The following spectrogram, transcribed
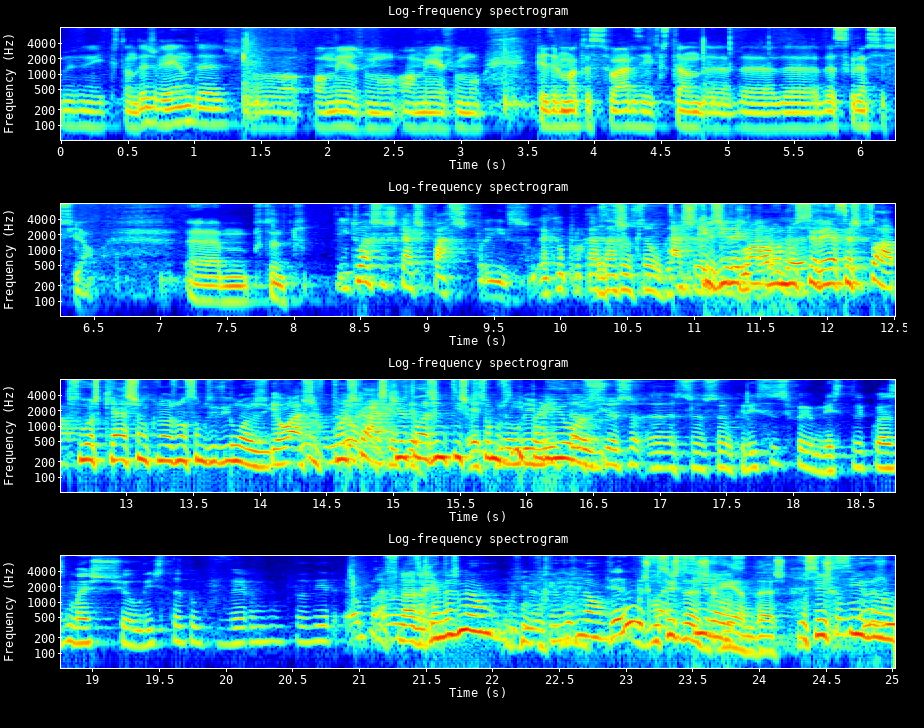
e a questão das rendas, ou, ou, mesmo, ou mesmo Pedro Mota Soares e a questão da, da, da, da segurança social. Um, portanto, e tu achas que há espaço para isso? É que eu, por acaso, acho, acho, acho que, que no, no CDS há pessoas que acham que nós não somos ideológicos. Eu acho que... Depois, que toda a gente diz que é somos que hiper-ideológicos. A Associação Cristas foi a ministra quase mais socialista do governo da direita. Afinal, as rendas não. As rendas não. Mas vocês decidam. rendas? Vocês decidam.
